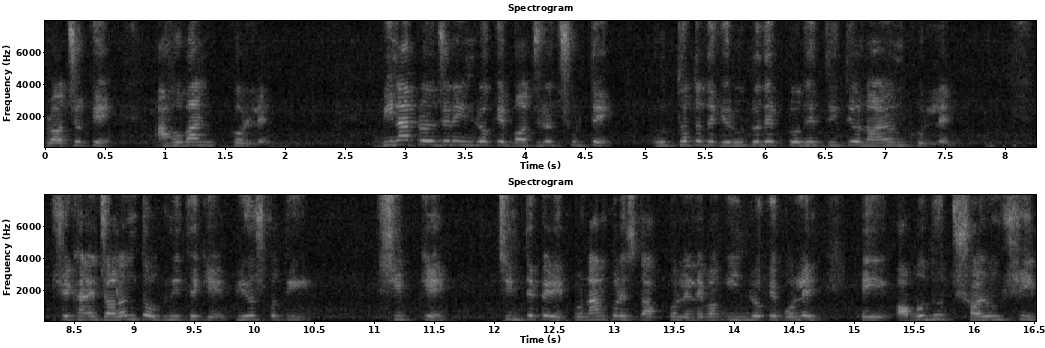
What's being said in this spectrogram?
ব্রজকে আহ্বান করলেন। বিনা প্রয়োজনে ইন্দ্রকে বজ্র ছুটতে উদ্ধত থেকে রুদ্রদেব ক্রোধে তৃতীয় নয়ন খুললেন। সেখানে জ্বলন্ত অগ্নি থেকে বৃহস্পতি শিবকে চিনতে পেরে প্রণাম করে স্তব করলেন এবং ইন্দ্রকে বললেন, এই অবধূত স্বয়ং শিব,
